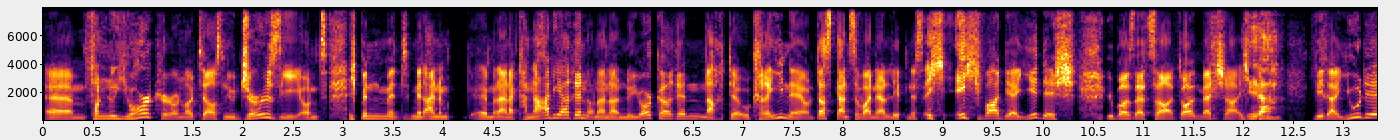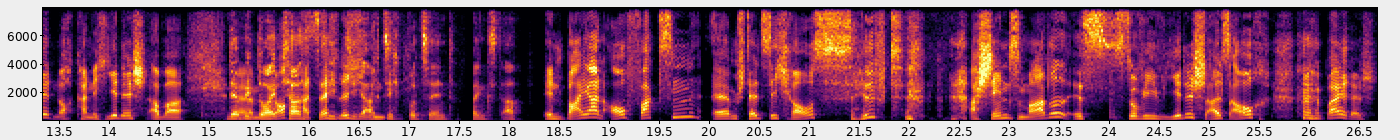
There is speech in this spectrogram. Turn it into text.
Ähm, von New Yorker und Leute aus New Jersey. Und ich bin mit, mit, einem, äh, mit einer Kanadierin und einer New Yorkerin nach der Ukraine und das Ganze war ein Erlebnis. Ich, ich war der Jiddisch-Übersetzer, Dolmetscher. Ich Ja. bin weder Jude noch kann ich Jiddisch, aber Der mit ähm, Deutsch doch, hast tatsächlich 70, in- 80 Prozent, fängst ab. In Bayern aufwachsen, ähm, stellt sich raus, hilft. Aschens Madel ist so wie Jiddisch als auch bayerisch.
